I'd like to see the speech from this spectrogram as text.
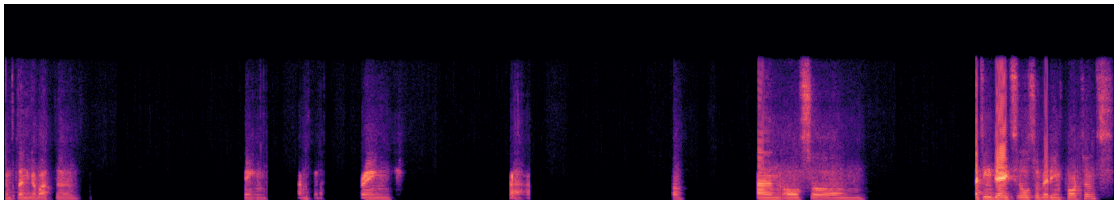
complaining about the thing. I'm gonna bring. Uh, and also, um, I think date is also very important.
